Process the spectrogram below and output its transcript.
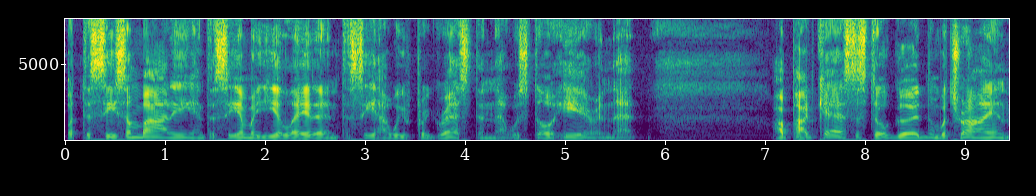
but to see somebody and to see him a year later and to see how we've progressed and that we're still here and that our podcast is still good and we're trying.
